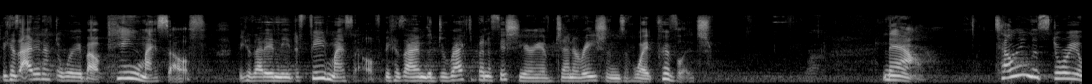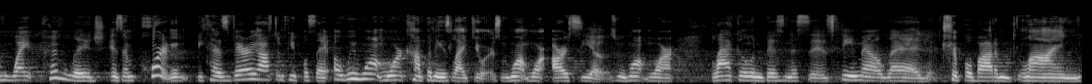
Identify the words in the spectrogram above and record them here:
because I didn't have to worry about paying myself, because I didn't need to feed myself, because I am the direct beneficiary of generations of white privilege. Now, telling the story of white privilege is important because very often people say, oh, we want more companies like yours. We want more RCOs. We want more black-owned businesses, female-led, triple bottom line,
